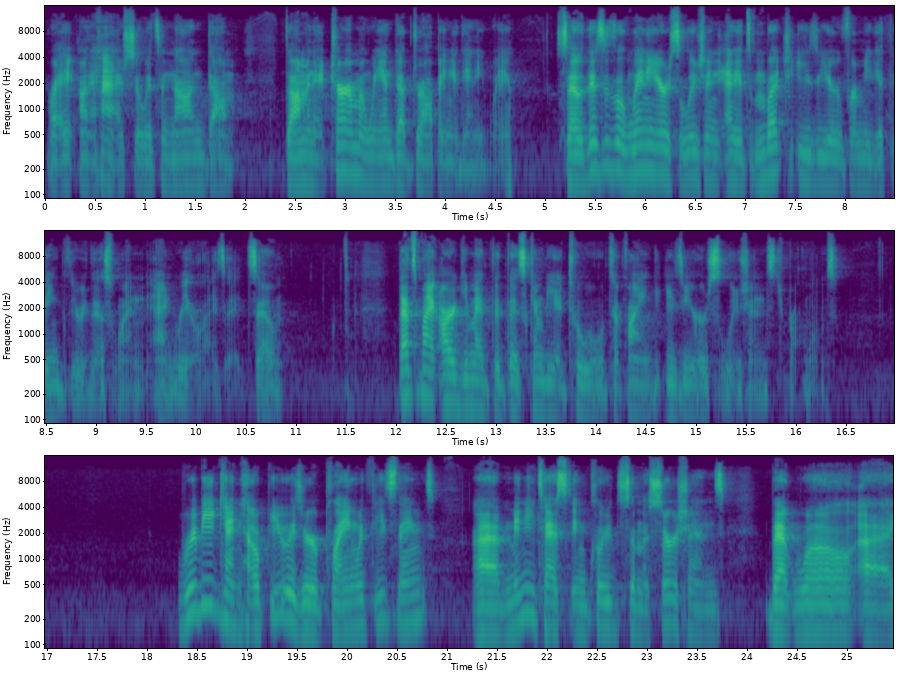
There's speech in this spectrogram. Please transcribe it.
right, on a hash. So it's a non-dominant term, and we end up dropping it anyway. So this is a linear solution, and it's much easier for me to think through this one and realize it. So that's my argument that this can be a tool to find easier solutions to problems. Ruby can help you as you're playing with these things. Uh, Minitest includes some assertions that will uh,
